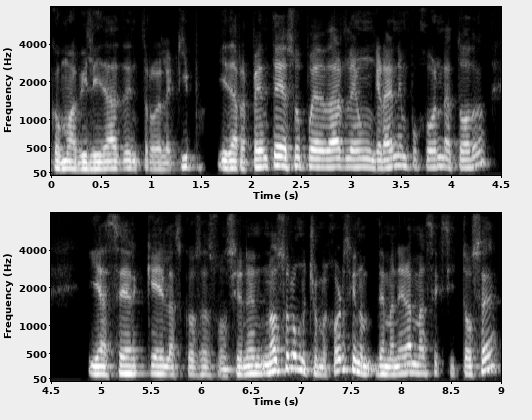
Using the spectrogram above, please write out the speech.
como habilidad dentro del equipo. Y de repente eso puede darle un gran empujón a todo y hacer que las cosas funcionen no solo mucho mejor, sino de manera más exitosa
